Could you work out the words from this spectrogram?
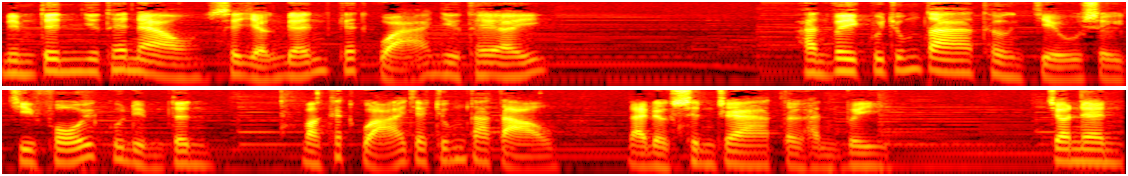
Niềm tin như thế nào sẽ dẫn đến kết quả như thế ấy. Hành vi của chúng ta thường chịu sự chi phối của niềm tin, mà kết quả do chúng ta tạo lại được sinh ra từ hành vi. Cho nên,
